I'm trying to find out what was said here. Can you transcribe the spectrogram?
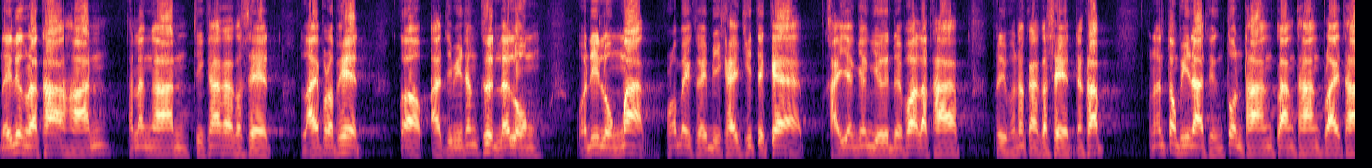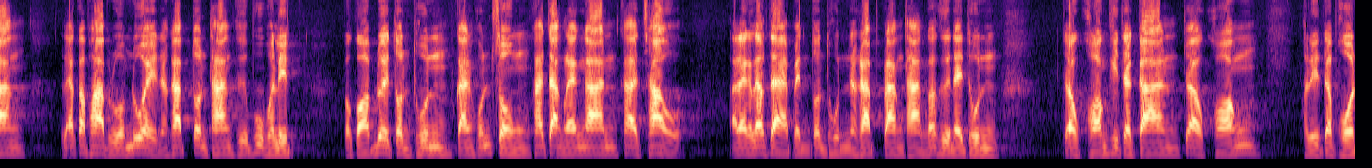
ในเรื่องราคาอาหารพลังงาน สินค้าการเกษตร หลายประเภท ก็อาจจะมีทั้งขึ้นและลง วันนี้ลงมาก เพราะไม่เคยมีใครคิดจะแก้ไขอย่างยั่งยืนโดยเฉพาะราคาผลิตผลทางการเกษตรนะครับเพราะฉะนั้นต้องพิจารณาถึงต้นทางกลางทางปลายทาง และก็ภาพรวมด้วยนะครับ ต้นทางคือผู้ผลิต ประกอบด้วยต้นทุน การขนส่ง ค่าจ้างแรงงาน ค่าเช่า อะไรก็แล้วแต่เป็นต้นทุนนะครับ กลางทางก็คือในทุนเจ้าของกิจการ เจ้าของผลิตผล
